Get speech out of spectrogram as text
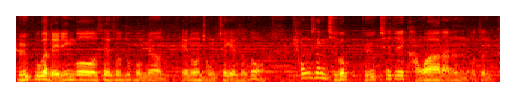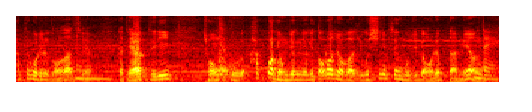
교육부가 내린 것에서도 보면 내놓은 정책에서도 평생 직업 교육 체제 강화라는 어떤 카테고리를 넣어놨어요. 음. 그러니까 대학들이 정, 그 학과 경쟁력이 떨어져가지고 신입생 모집이 어렵다면 네.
